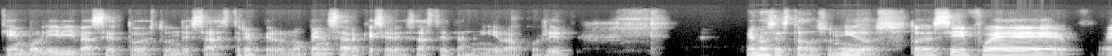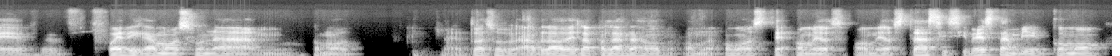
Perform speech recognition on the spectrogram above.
que en Bolivia iba a ser todo esto un desastre, pero no pensar que ese desastre también iba a ocurrir en los Estados Unidos. Entonces sí fue, eh, fue digamos, una, como eh, tú has hablado de la palabra homeostasis y ves también cómo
